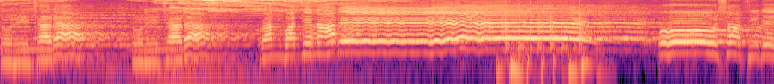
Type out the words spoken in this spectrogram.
তোরে ছাড়া তোরে ছাড়া প্রাণ বাঁচে না রে। ও সাথী রে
